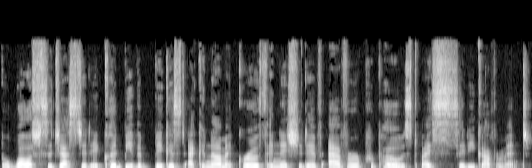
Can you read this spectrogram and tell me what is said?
but Walsh suggested it could be the biggest economic growth initiative ever proposed by city government.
